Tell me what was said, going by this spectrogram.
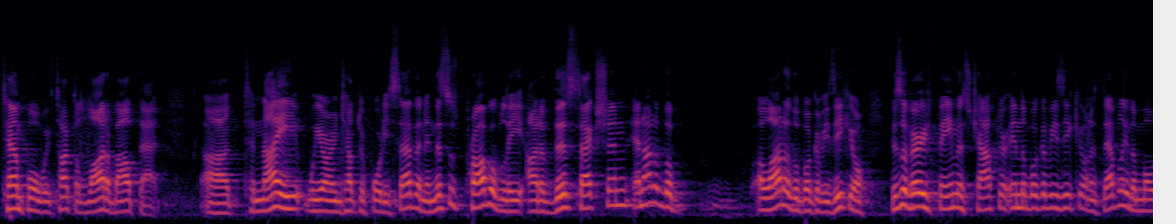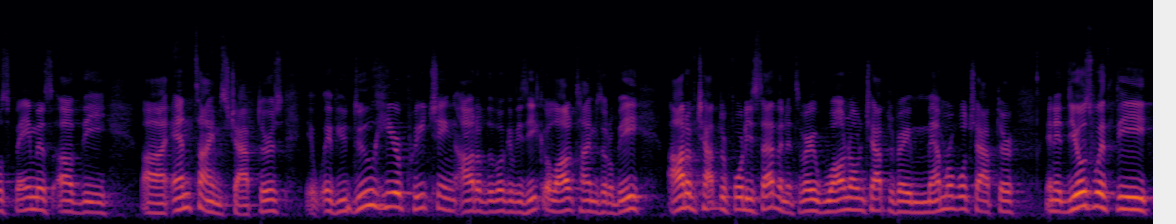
temple. We've talked a lot about that. Uh, tonight we are in chapter 47, and this is probably out of this section and out of the a lot of the book of Ezekiel. This is a very famous chapter in the book of Ezekiel, and it's definitely the most famous of the uh, end times chapters. If you do hear preaching out of the book of Ezekiel, a lot of times it'll be out of chapter 47. It's a very well known chapter, very memorable chapter, and it deals with the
